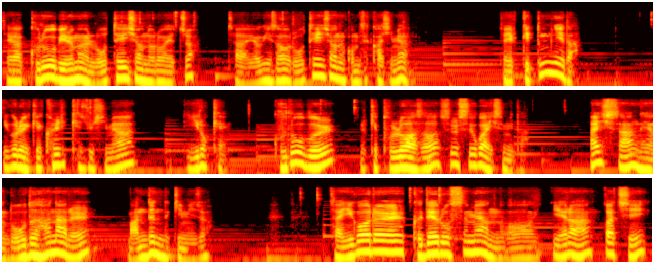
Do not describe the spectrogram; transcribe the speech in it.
제가 그룹 이름을 로테이션으로 했죠? 자, 여기서 로테이션을 검색하시면 자, 이렇게 뜹니다. 이거를 이렇게 클릭해 주시면 이렇게 그룹을 이렇게 불러와서 쓸 수가 있습니다. 사실상 그냥 노드 하나를 만든 느낌이죠. 자, 이거를 그대로 쓰면 어, 얘랑 똑같이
